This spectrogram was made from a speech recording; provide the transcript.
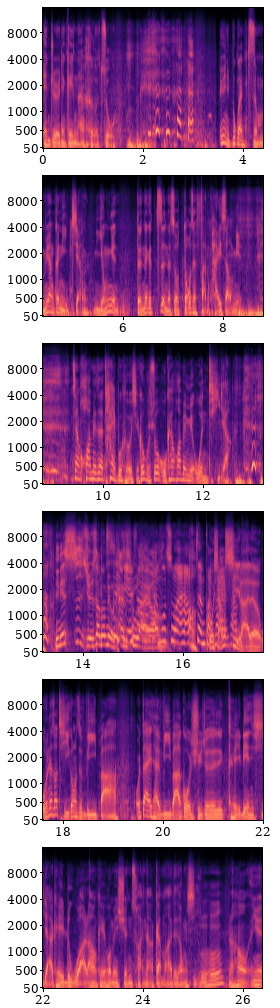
，Andrew 有点跟你难合作。因为你不管怎么样跟你讲，你永远的那个正的时候都在反拍上面，这样画面真的太不和谐。可我说我看画面没有问题啊，你连视觉上都没有看出来哦，看不出来他正反拍。我想起来了，我那时候提供的是 V 八，我带一台 V 八过去，就是可以练习啊，可以录啊，然后可以后面宣传啊，干嘛的东西。嗯哼。然后因为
